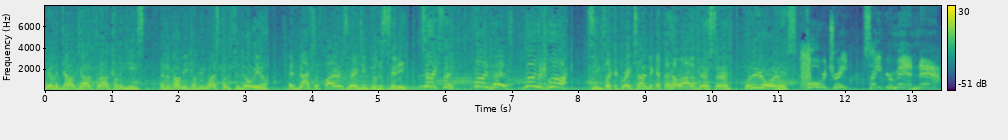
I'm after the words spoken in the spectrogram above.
We have a downtown crowd coming east and an army coming west from Sunoia. And massive fires raging through the city. Saxon! Five heads! Nine o'clock! Seems like a great time to get the hell out of here, sir. What are your orders? Full retreat. Save your men now.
